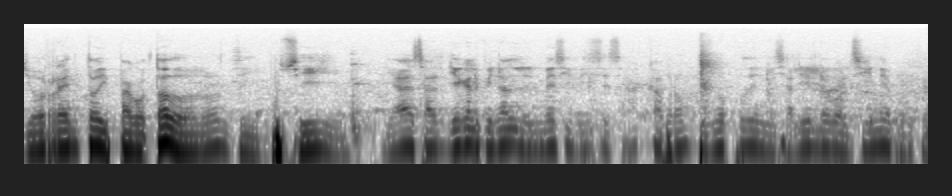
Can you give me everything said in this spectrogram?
yo rento y pago todo, ¿no? Y pues sí, ya llega el final del mes y dices, ah, cabrón, pues no pude ni salir luego al cine porque...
